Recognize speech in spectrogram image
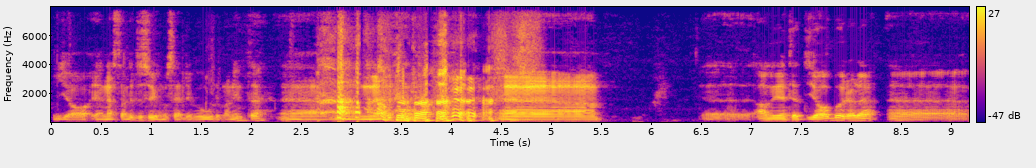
Ja, jag är nästan lite sugen på att säga det borde man inte. Eh, men, eh, eh, anledningen till att jag började eh,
